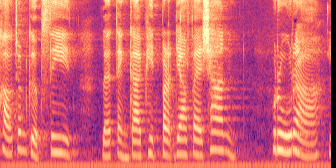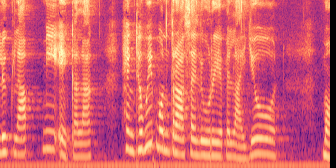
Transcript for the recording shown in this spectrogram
ขาวจนเกือบซีด และแต่งกายผิดปรัชญาแฟชั่นหรูหรา ลึกลับ มีเอกลักษณ์ แห่งทวีปมนตราไซลูเรียไปหลายโยชน์ หมอ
